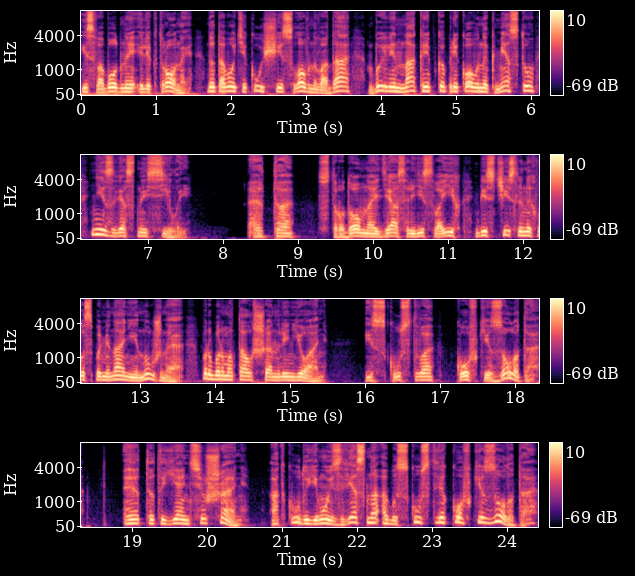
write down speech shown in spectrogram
и свободные электроны, до того текущие словно вода, были накрепко прикованы к месту неизвестной силой. «Это...» С трудом найдя среди своих бесчисленных воспоминаний нужное, пробормотал Шэн Линь Юань. «Искусство ковки золота? Этот Янь Цюшань, Откуда ему известно об искусстве ковки золота?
